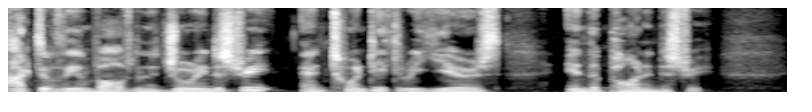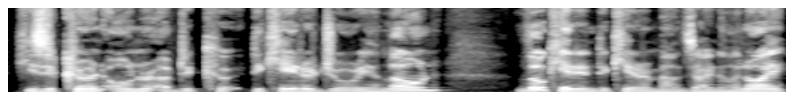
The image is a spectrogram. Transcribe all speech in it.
actively involved in the jewelry industry and 23 years in the pawn industry. He's a current owner of Decatur Jewelry and Loan, located in Decatur Mount Zion, Illinois.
